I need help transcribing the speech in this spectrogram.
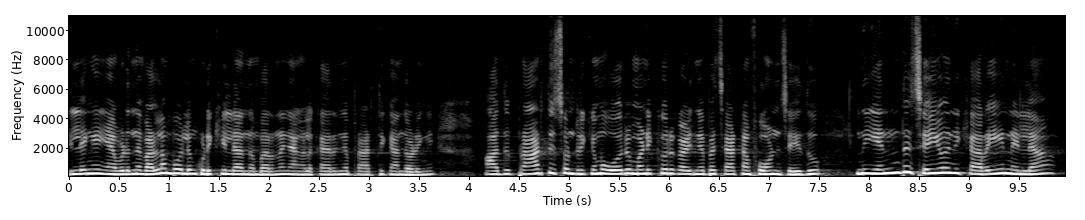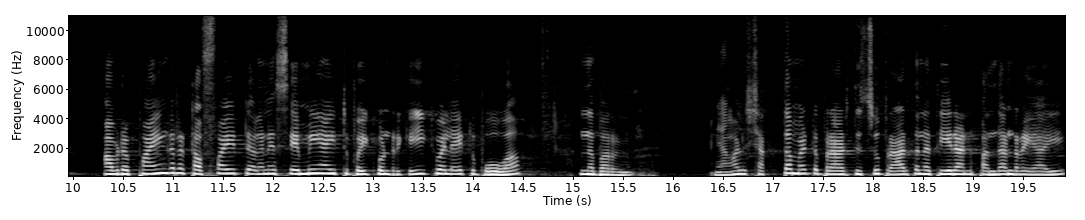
ഇല്ലെങ്കിൽ ഞാൻ ഇവിടുന്ന് വെള്ളം പോലും കുടിക്കില്ല എന്ന് പറഞ്ഞ് ഞങ്ങൾ കരഞ്ഞ് പ്രാർത്ഥിക്കാൻ തുടങ്ങി. അത് പ്രാർത്ഥിച്ചുകൊണ്ടിരിക്കുമ്പോൾ ഒരു മണിക്കൂർ കഴിഞ്ഞപ്പോൾ ചേട്ടൻ ഫോൺ ചെയ്തു നീ എന്ത് ചെയ്യുമോ എനിക്ക് അറിയുന്നില്ല അവിടെ ഭയങ്കര ടഫായിട്ട് അങ്ങനെ സെമി ആയിട്ട് പോയിക്കൊണ്ടിരിക്കുക ഈക്വലായിട്ട് പോവാ എന്ന് പറഞ്ഞു. ഞങ്ങൾ ശക്തമായിട്ട് പ്രാർത്ഥിച്ചു. പ്രാർത്ഥന തീരാൻ പന്ത്രണ്ടരയായി.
